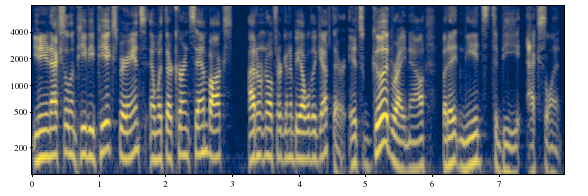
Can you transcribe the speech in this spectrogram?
You need an excellent PvP experience, and with their current sandbox, I don't know if they're going to be able to get there. It's good right now, but it needs to be excellent.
